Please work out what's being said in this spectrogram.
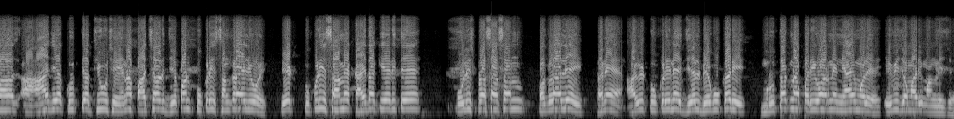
આ આ જે કૃત્ય થયું છે એના પાછળ જે પણ ટુકડી સંકળાયેલી હોય એ ટુકડી સામે કાયદાકીય રીતે પોલીસ પ્રશાસન પગલાં લે અને આવી ટુકડીને જેલ ભેગું કરી મૃતકના પરિવારને ન્યાય મળે એવી જ અમારી માંગણી છે.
